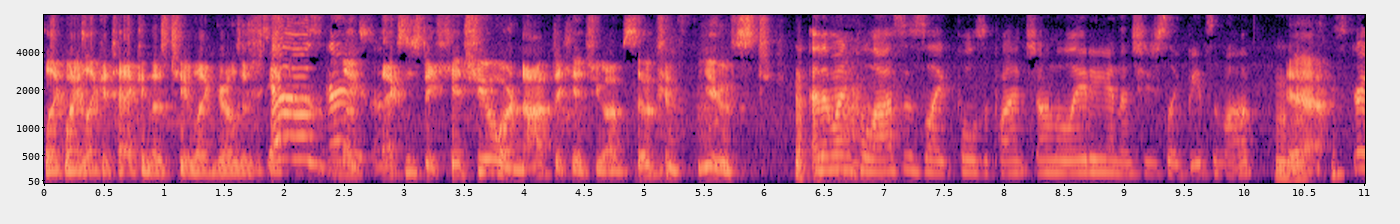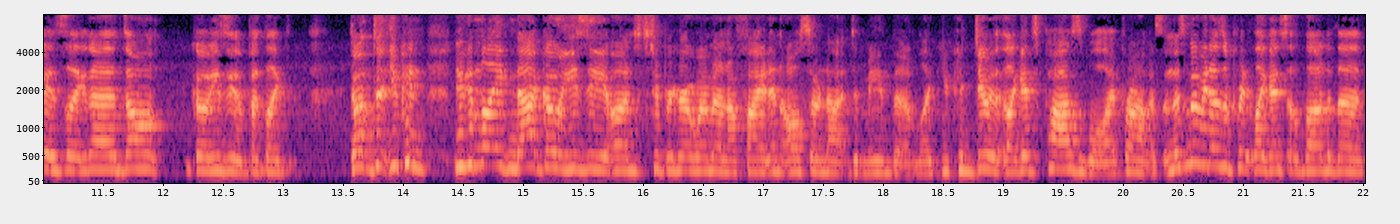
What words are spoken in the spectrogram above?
Like when he's like attacking those two like girls. It's just Yeah, like, that was great. like sex is to hit you or not to hit you. I'm so confused. and then when Colossus like pulls a punch on the lady, and then she just like beats him up. Mhm. Yeah. It's great. It's like, nah, don't go easy, but like, don't you can you can like not go easy on superhero women in a fight and also not demean them. Like you can do it. Like it's possible. I promise. And this movie does a pretty like I said a lot of the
